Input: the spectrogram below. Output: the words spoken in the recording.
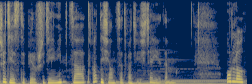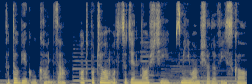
31 dzień lipca 2021. Urlop dobiegł końca. Odpoczęłam od codzienności, zmieniłam środowisko,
